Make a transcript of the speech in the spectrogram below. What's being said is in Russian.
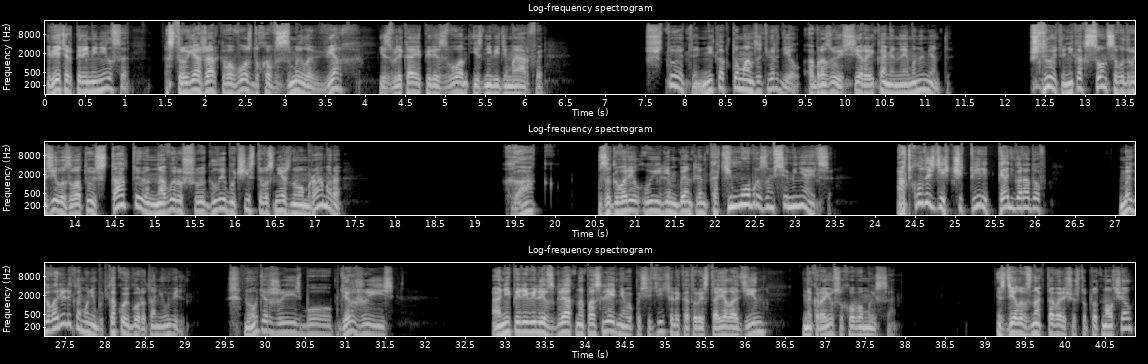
Ветер переменился, струя жаркого воздуха взмыла вверх, извлекая перезвон из невидимой арфы. Что это? Не как туман затвердел, образуя серые каменные монументы. Что это? Не как солнце водрузило золотую статую на выросшую глыбу чистого снежного мрамора? Как? — заговорил Уильям Бентлин. — Каким образом все меняется? Откуда здесь четыре, пять городов? Мы говорили кому-нибудь, какой город они увидят? Ну, держись, Боб, держись. Они перевели взгляд на последнего посетителя, который стоял один на краю сухого мыса. Сделав знак товарищу, чтобы тот молчал,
